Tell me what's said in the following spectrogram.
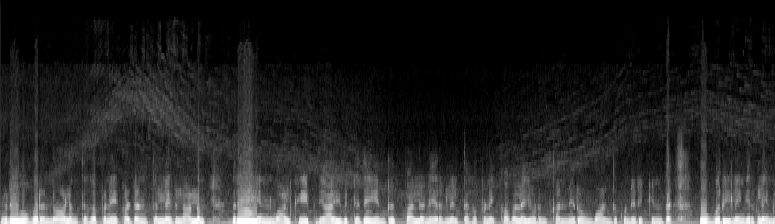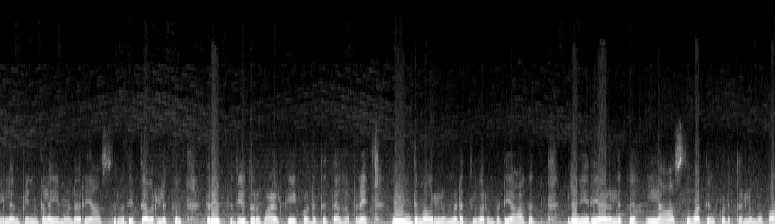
ஒரே ஒவ்வொரு நாளும் தகப்பனே கடன் தொல்லைகளாலும் ஒரே என் வாழ்க்கை இப்படி ஆகிவிட்டதே என்று பல நேரங்களில் தகப்பனை கவலையோடும் கண்ணீரும் வாழ்ந்து கொண்டிருக்கின்ற ஒவ்வொரு இளைஞர்களையும் இளம் பெண்களையும் ஆண்டவரை ஆசிர்வதி அவர்களுக்கு ஒரு புதியதொரு வாழ்க்கையை கொடுத்து தகப்பனை மீண்டும் அவர்களும் இடத்தில் வரும்படியாக ஒரே நிறைய அவர்களுக்கு எல்லா ஆசிர்வாதத்தையும் கொடுத்தரலும் அப்பா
